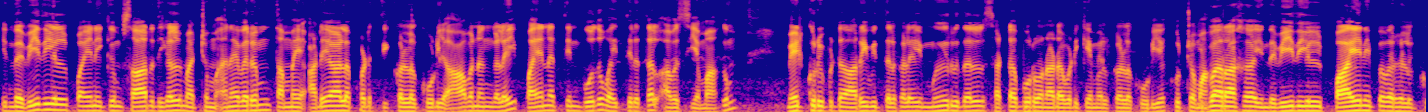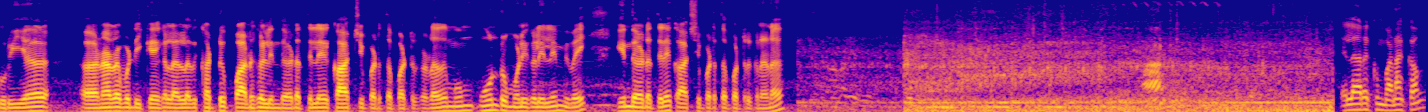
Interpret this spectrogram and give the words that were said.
இந்த வீதியில் பயணிக்கும் சாரதிகள் மற்றும் அனைவரும் தம்மை அடையாளப்படுத்திக் கொள்ளக்கூடிய ஆவணங்களை பயணத்தின் போது வைத்திருத்தல் அவசியமாகும். மேற்குறிப்பிட்ட அறிவித்தல்களை மீறுதல் சட்டப்பூர்வ நடவடிக்கை மேற்கொள்ளக்கூடிய குற்றம் இவ்வாறாக இந்த வீதியில் பயணிப்பவர்களுக்குரிய நடவடிக்கைகள் அல்லது கட்டுப்பாடுகள் இந்த இடத்திலே காட்சிப்படுத்தப்பட்டிருக்கிறது. மூ- மூன்று மொழிகளிலும் இவை இந்த இடத்திலே காட்சிப்படுத்தப்பட்டிருக்கின்றன. எல்லாருக்கும் வணக்கம்.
